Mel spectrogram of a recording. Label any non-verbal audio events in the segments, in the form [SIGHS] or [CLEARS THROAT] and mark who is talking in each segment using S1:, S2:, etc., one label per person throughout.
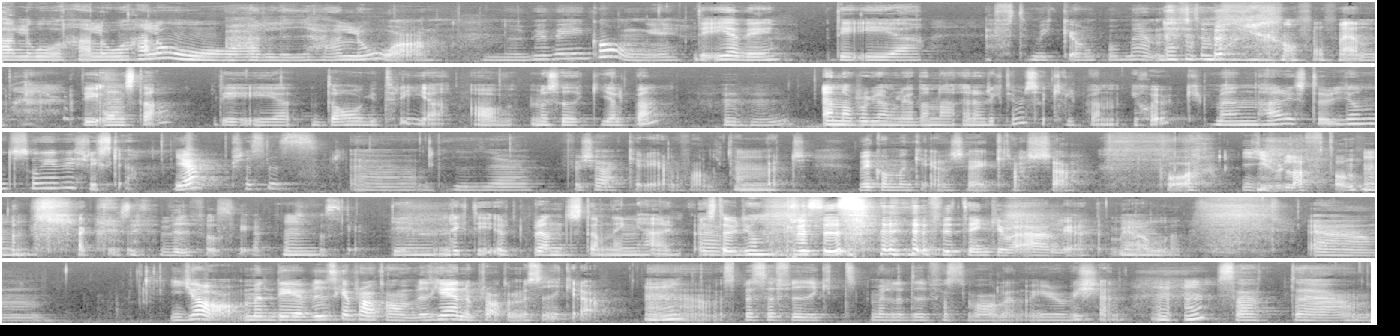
S1: Hallå, hallå, hallå!
S2: Halli hallå! Nu är vi igång.
S1: Det är vi. Det är
S2: Efter mycket om och men.
S1: efter [LAUGHS] många om och men. Det är onsdag. Det är dag tre av Musikhjälpen.
S2: Mhm.
S1: En av programledarna i den riktiga Musikhjälpen är sjuk, men här i studion så är vi friska.
S2: Ja, precis. Eh, vi eh, försöker i alla fall
S1: Mm.
S2: tappert. Vi kommer kanske krascha på julafton.
S1: Mm, [LAUGHS] faktiskt.
S2: Vi får se.
S1: Mm.
S2: Vi får se.
S1: Det är en riktigt utbränd stämning här i
S2: Ja.
S1: studion. [LAUGHS]
S2: Precis. [LAUGHS] vi tänker vara ärliga med
S1: Mm.
S2: alla. Ehm, ja, men det vi ska prata om, vi ska ju ändå prata musik idag.
S1: Mm.
S2: Ehm, specifikt Melodifestivalen och Eurovision.
S1: Mm-mm.
S2: Så att ehm,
